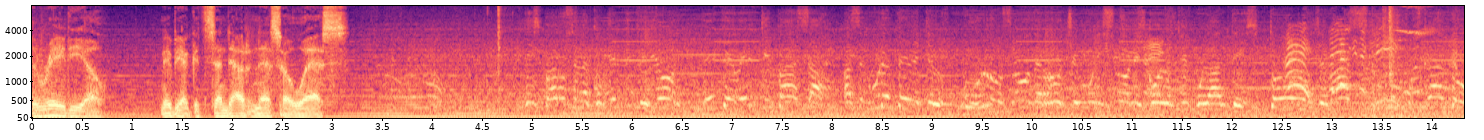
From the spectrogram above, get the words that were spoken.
The radio. Maybe I could send out an SOS. Disparos en la cubierta inferior. Vete a ver qué pasa. Asegúrate de que los burros no derrochen municiones con los tripulantes. Todos los demás siguen buscando.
